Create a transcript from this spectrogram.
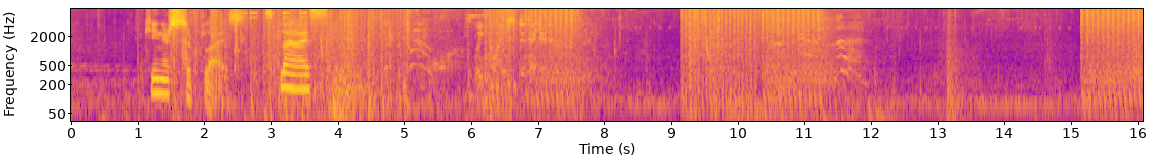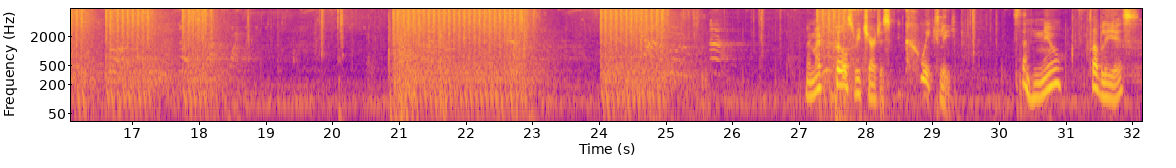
Keener supplies. Supplies! Weak points detected. My pulse recharges quickly. Is that new? Probably is.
